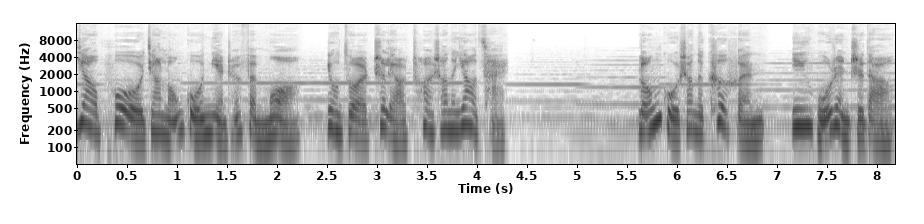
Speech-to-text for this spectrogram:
药铺将龙骨碾成粉末，用作治疗创伤的药材。龙骨上的刻痕。因无人知道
